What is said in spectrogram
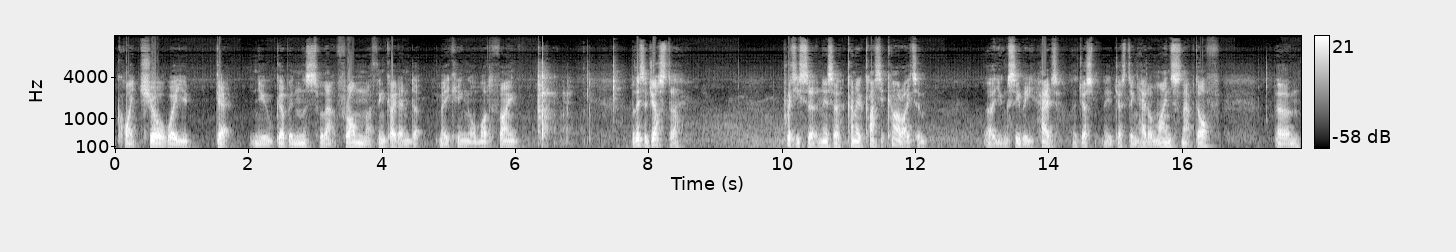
quite sure where you'd get new gubbins for that from, I think I'd end up making or modifying. But this adjuster pretty certain is a kind of classic car item. Uh, you can see the head, adjust, the adjusting head on mine snapped off. Um,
